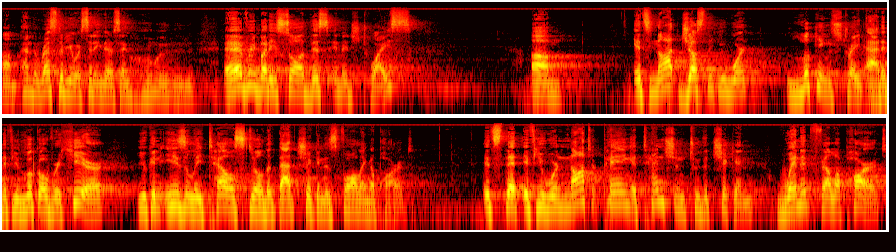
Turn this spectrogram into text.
Um, and the rest of you are sitting there saying, everybody saw this image twice. Um, it's not just that you weren't looking straight at it. If you look over here, you can easily tell still that that chicken is falling apart. It's that if you were not paying attention to the chicken when it fell apart,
